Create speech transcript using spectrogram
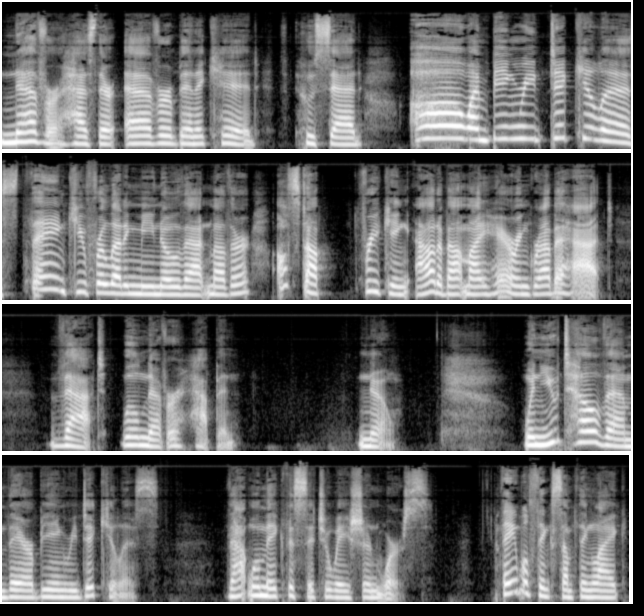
Never has there ever been a kid who said, Oh, I'm being ridiculous. Thank you for letting me know that, Mother. I'll stop freaking out about my hair and grab a hat. That will never happen. No. When you tell them they are being ridiculous, that will make the situation worse. They will think something like,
